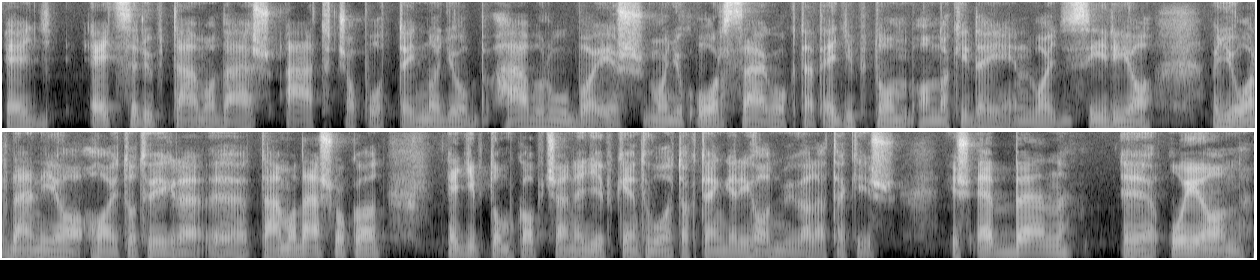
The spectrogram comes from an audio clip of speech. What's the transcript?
egy egyszerűbb támadás átcsapott egy nagyobb háborúba, és mondjuk országok, tehát Egyiptom annak idején, vagy Szíria, vagy Jordánia hajtott végre támadásokat. Egyiptom kapcsán egyébként voltak tengeri hadműveletek is. És ebben olyan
